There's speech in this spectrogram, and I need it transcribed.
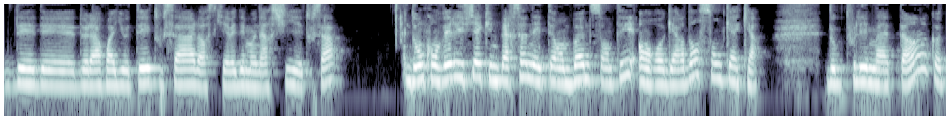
de la royauté, tout ça, lorsqu'il y avait des monarchies et tout ça. Donc on vérifiait qu'une personne était en bonne santé en regardant son caca. Donc tous les matins, quand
